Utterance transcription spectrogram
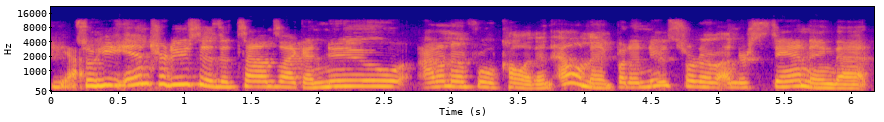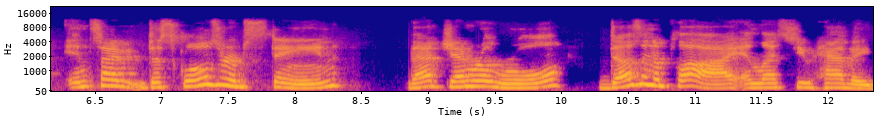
Yeah. So he introduces, it sounds like a new, I don't know if we'll call it an element, but a new sort of understanding that inside disclose or abstain, that general rule doesn't apply unless you have a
